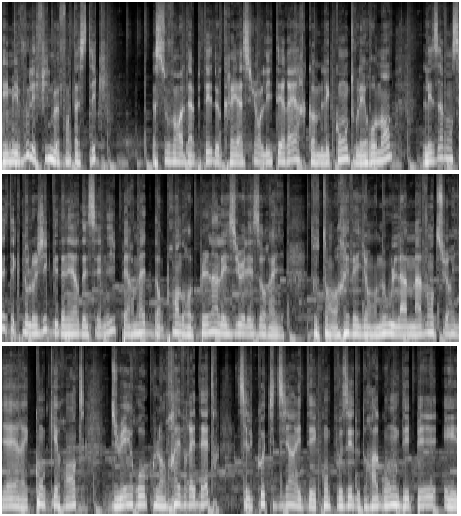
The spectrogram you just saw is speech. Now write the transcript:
Aimez-vous les films fantastiques? Souvent adaptés de créations littéraires comme les contes ou les romans, les avancées technologiques des dernières décennies permettent d'en prendre plein les yeux et les oreilles, tout en réveillant en nous l'âme aventurière et conquérante du héros que l'on rêverait d'être si le quotidien était composé de dragons, d'épées et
